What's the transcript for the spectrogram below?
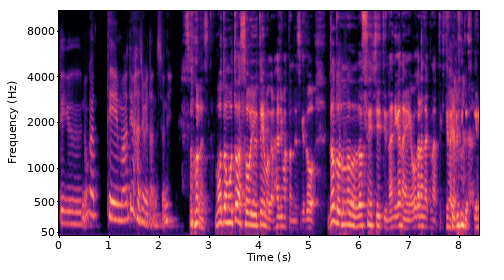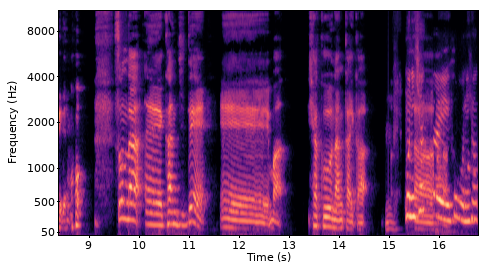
ていうのがテーマで始めたんですよね。そうなんです。もともとはそういうテーマから始まったんですけど、どんどんどんどん脱線していって何がないわからなくなってきてはいるんですけれども、そんな、えー感じで、えーまあ、100何回か、もう200回、ほぼ200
